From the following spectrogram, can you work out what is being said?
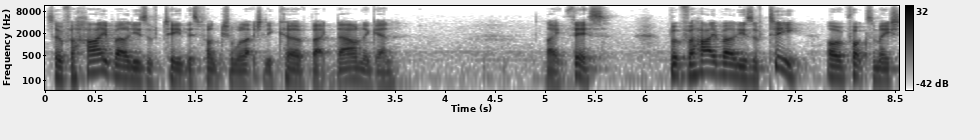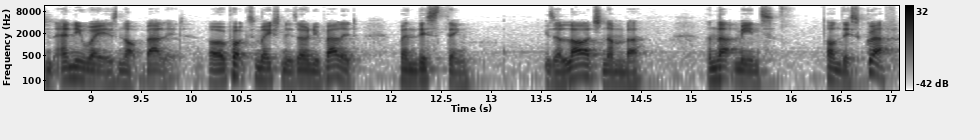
So for high values of t, this function will actually curve back down again, like this. But for high values of t, our approximation anyway is not valid. Our approximation is only valid when this thing is a large number, and that means on this graph,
